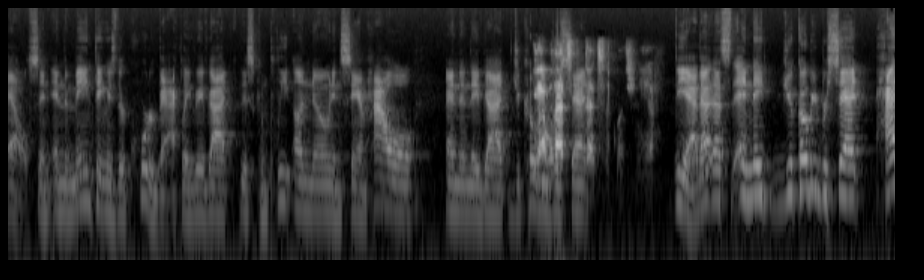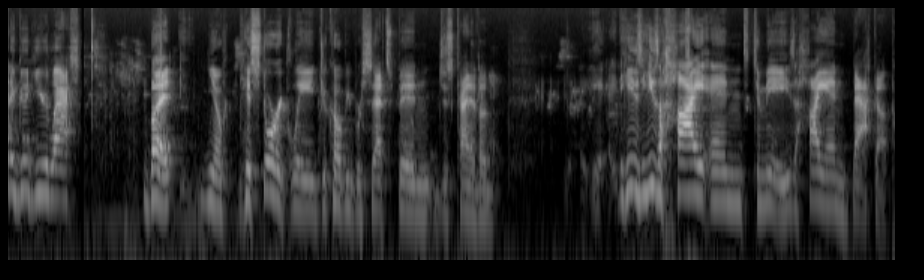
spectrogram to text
else. And and the main thing is their quarterback. Like they've got this complete unknown in Sam Howell and then they've got Jacoby yeah, well, Brissett. That's, that's the question, yeah. Yeah, that, that's and they Jacoby Brissett had a good year last, but you know historically Jacoby Brissett's been just kind of a he's he's a high end to me. He's a high end backup,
